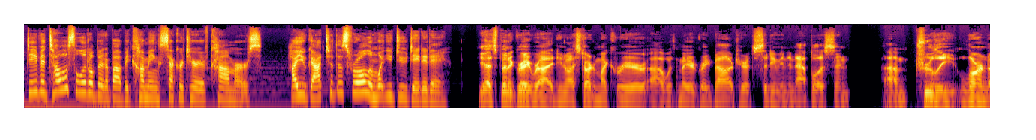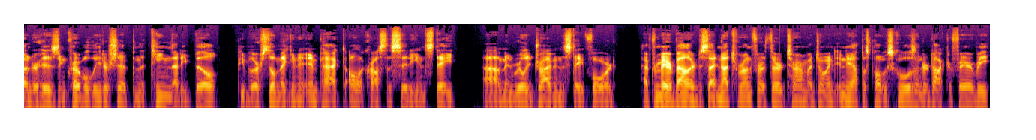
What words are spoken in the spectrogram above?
David, tell us a little bit about becoming Secretary of Commerce, how you got to this role, and what you do day to day. Yeah, it's been a great ride. You know, I started my career uh, with Mayor Greg Ballard here at the City of Indianapolis and um, truly learned under his incredible leadership and the team that he built. People are still making an impact all across the city and state um, and really driving the state forward. After Mayor Ballard decided not to run for a third term, I joined Indianapolis Public Schools under Dr. Ferebee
